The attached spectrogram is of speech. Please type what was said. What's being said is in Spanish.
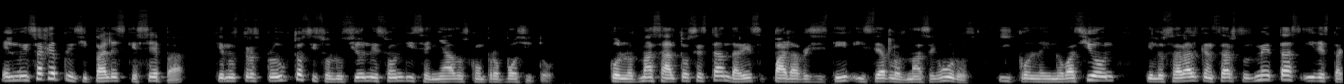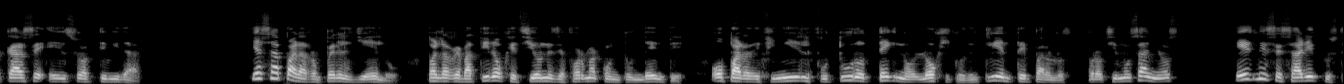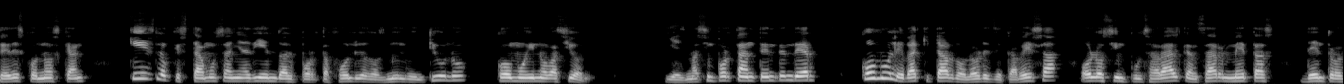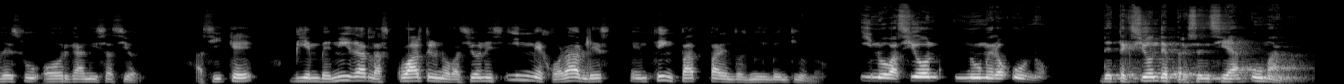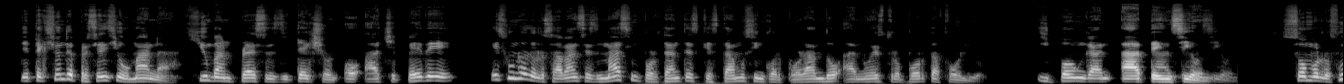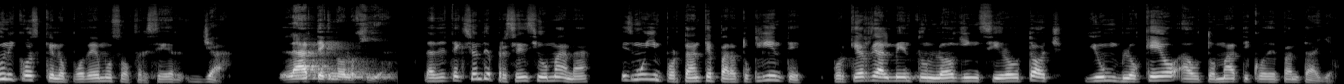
El mensaje principal es que sepa que nuestros productos y soluciones son diseñados con propósito, con los más altos estándares para resistir y ser los más seguros, y con la innovación que los hará alcanzar sus metas y destacarse en su actividad. Ya sea para romper el hielo, para rebatir objeciones de forma contundente o para definir el futuro tecnológico del cliente para los próximos años, es necesario que ustedes conozcan qué es lo que estamos añadiendo al portafolio 2021 como innovación. Y es más importante entender cómo le va a quitar dolores de cabeza o los impulsará a alcanzar metas dentro de su organización. Así que, bienvenidas las cuatro innovaciones inmejorables en ThinkPad para el 2021. Innovación número 1. Detección de presencia humana. Detección de presencia humana, Human Presence Detection o HPD, es uno de los avances más importantes que estamos incorporando a nuestro portafolio. Y pongan atención. Somos los únicos que lo podemos ofrecer ya. La tecnología. La detección de presencia humana es muy importante para tu cliente porque es realmente un login zero touch y un bloqueo automático de pantalla.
